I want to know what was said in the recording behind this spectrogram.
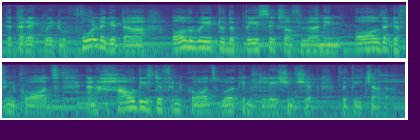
the correct way to hold a guitar, all the way to the basics of learning all the different chords and how these different chords work in relationship with each other.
